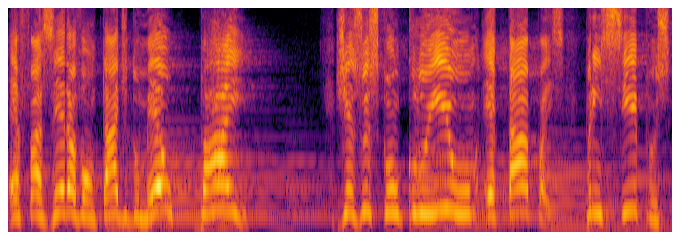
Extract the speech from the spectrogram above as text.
é fazer a vontade do meu Pai. Jesus concluiu etapas, princípios,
